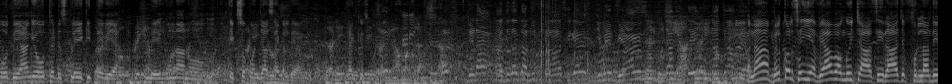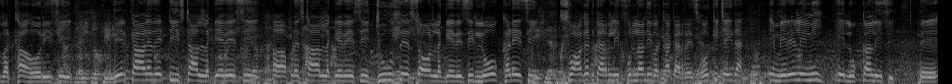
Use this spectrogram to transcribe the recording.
ਉਹ ਦੇਾਂਗੇ ਉੱਥੇ ਡਿਸਪਲੇ ਕੀਤੇ ਹੋਏ ਆ ਤੇ ਉਹਨਾਂ ਨੂੰ 151 ਸਾਈਕਲ ਦੇਾਂਗੇ ਥੈਂਕ ਯੂ ਸਰ ਜਿਹੜਾ ਅੱਜ ਦਾ ਤੁਹਾਨੂੰ ਚਾਹ ਸੀਗਾ ਜਿਵੇਂ ਵਿਆਹ ਨੂੰ ਮੁੰਡਾ ਕਰਦੇ ਆ ਉਹਨਾਂ ਚਾਹ ਹੋਇਆ। ਨਾ ਬਿਲਕੁਲ ਸਹੀ ਹੈ ਵਿਆਹ ਵਾਂਗੂ ਹੀ ਚਾਅ ਸੀ ਰਾਜ ਫੁੱਲਾਂ ਦੀ ਵਰਖਾ ਹੋ ਰਹੀ ਸੀ। ਵੇਰਕਾ ਵਾਲੇ ਦੇ ਟੀ ਸਟਾਲ ਲੱਗੇ ਹੋਏ ਸੀ ਆਪਣੇ ਸਟਾਲ ਲੱਗੇ ਹੋਏ ਸੀ ਜੂਸ ਦੇ ਸਟਾਲ ਲੱਗੇ ਹੋਏ ਸੀ ਲੋਕ ਖੜੇ ਸੀ ਸਵਾਗਤ ਕਰਨ ਲਈ ਫੁੱਲਾਂ ਦੀ ਵਰਖਾ ਕਰ ਰਹੇ ਸੀ। ਹੋਰ ਕੀ ਚਾਹੀਦਾ? ਇਹ ਮੇਰੇ ਲਈ ਨਹੀਂ ਇਹ ਲੋਕਾਂ ਲਈ ਸੀ ਤੇ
